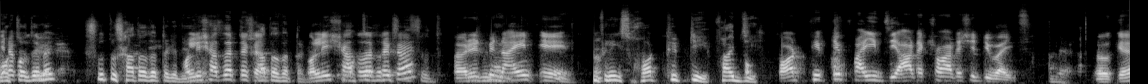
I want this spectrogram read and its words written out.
বক্স কত চার্জার দিবে? নেই শুধু সাত হাজার টাকা দিবে অনলি সাত হাজার টাকা? সাত হাজার টাকা। অনলি সাত হাজার Box টাকা? A Hot fifty five G Hot fifty five G আট একশো আঠাশি ডিভাইস ওকে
